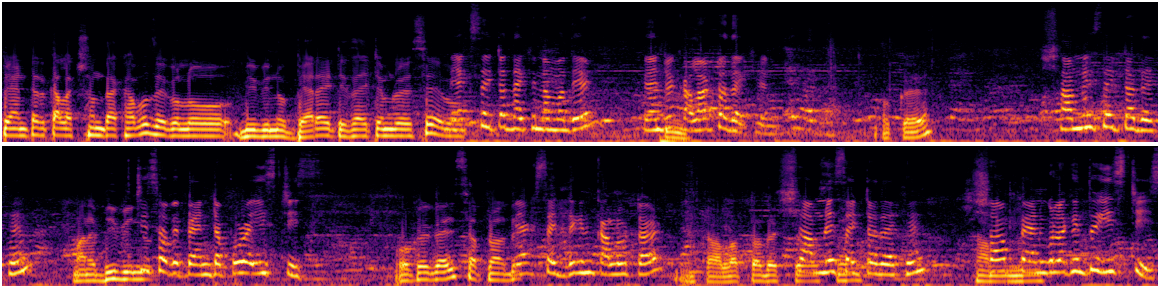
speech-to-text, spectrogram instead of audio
প্যান্টের কালেকশন দেখাবো যেগুলো বিভিন্ন ভ্যারাইটিস আইটেম রয়েছে দেখেন আমাদের। প্যান্টের কালারটা দেখেন। ওকে সামনের সাইডটা দেখেন। মানে বিভিন্ন স্টিচ হবে প্যান্টটা পুরো স্টিচ। ওকে গাইস আপনারা ব্যাক সাইড দেখেন কালোটার। কালারটা দেখতে সামনের সাইডটা দেখেন। সব। প্যান্টগুলো কিন্তু স্টিচ।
